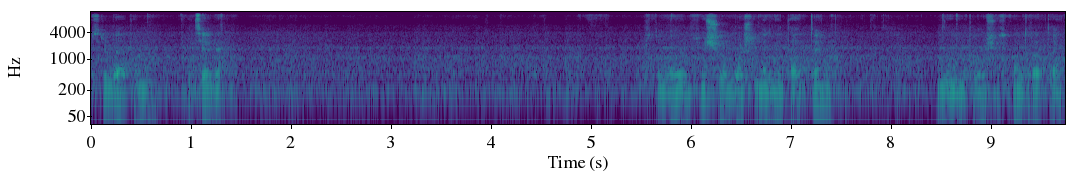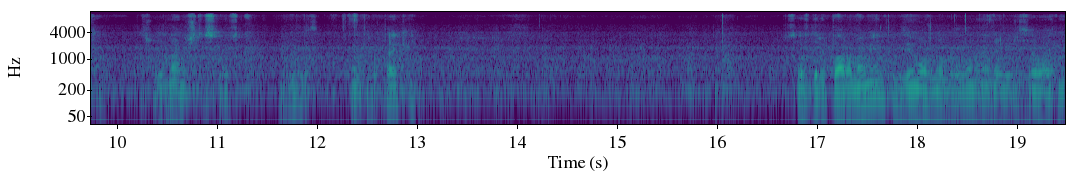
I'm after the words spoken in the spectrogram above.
с ребятами, хотели, чтобы еще больше нагнетать темп, но не получить контратаки. Потому что знали, что Слуцк любит контратаки. Создали пару моментов, где можно было, наверное, реализовать, не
